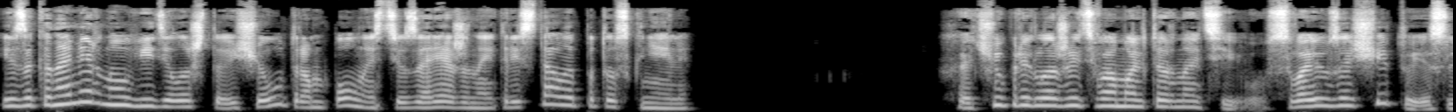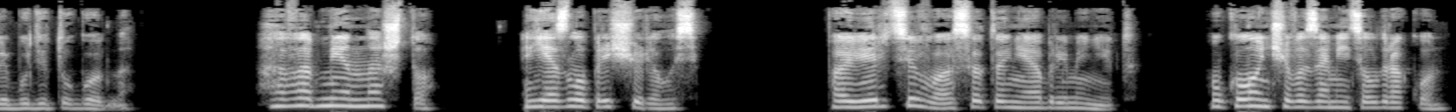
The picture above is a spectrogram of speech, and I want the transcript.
и закономерно увидела, что еще утром полностью заряженные кристаллы потускнели. «Хочу предложить вам альтернативу, свою защиту, если будет угодно». «В обмен на что?» Я зло прищурилась. «Поверьте, вас это не обременит», — уклончиво заметил дракон.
